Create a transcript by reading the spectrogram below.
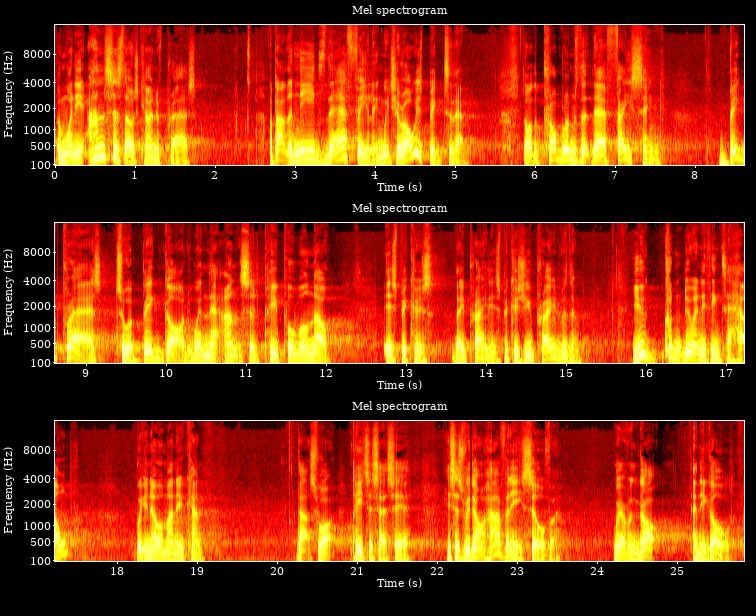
And when He answers those kind of prayers about the needs they're feeling, which are always big to them, or the problems that they're facing, big prayers to a big God, when they're answered, people will know it's because they prayed. It's because you prayed with them. You couldn't do anything to help, but you know a man who can. That's what Peter says here. He says, We don't have any silver, we haven't got any gold.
